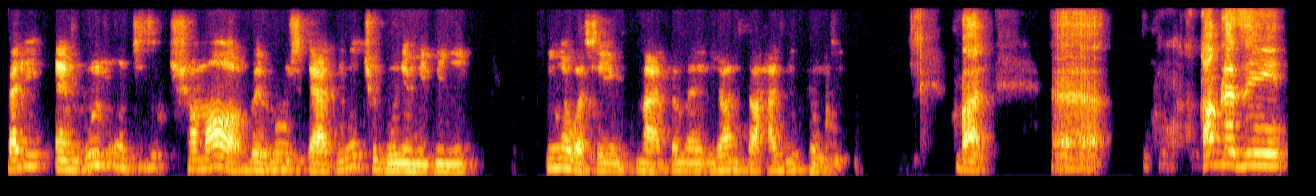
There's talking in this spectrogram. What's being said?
ولی امروز اون چیزی که شما به روز کردین چگونه می‌بینید اینو واسه مردم ایران تا حدی توضیح بله. قبل از این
